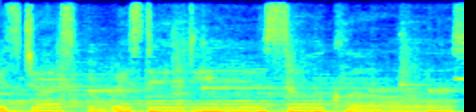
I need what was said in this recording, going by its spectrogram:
It's just the wasted years so close.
